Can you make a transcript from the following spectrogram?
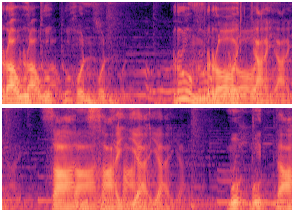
เราทุกคน ร่วมร้อยใจ สารสายใหญ่ มุทิตา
